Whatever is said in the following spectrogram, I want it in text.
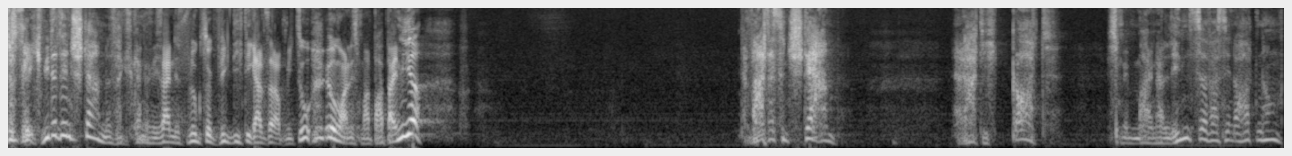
Da sehe ich wieder den Stern. Das kann doch nicht sein, das Flugzeug fliegt nicht die ganze Zeit auf mich zu. Irgendwann ist man bei mir. Dann war das ein Stern. Da dachte ich, Gott, ist mit meiner Linse was in Ordnung?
